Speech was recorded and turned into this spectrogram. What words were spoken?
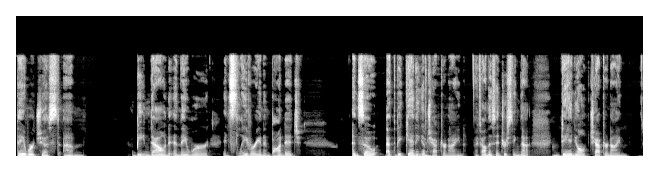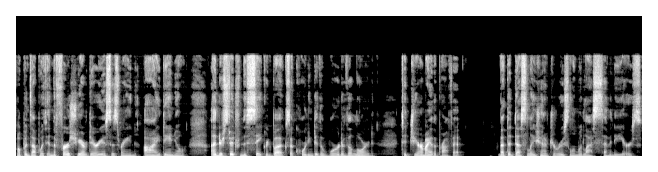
they were just um, beaten down and they were in slavery and in bondage. And so at the beginning of chapter 9, I found this interesting that Daniel chapter 9 opens up with In the first year of Darius's reign, I, Daniel, understood from the sacred books, according to the word of the Lord, to Jeremiah the prophet, that the desolation of Jerusalem would last 70 years.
